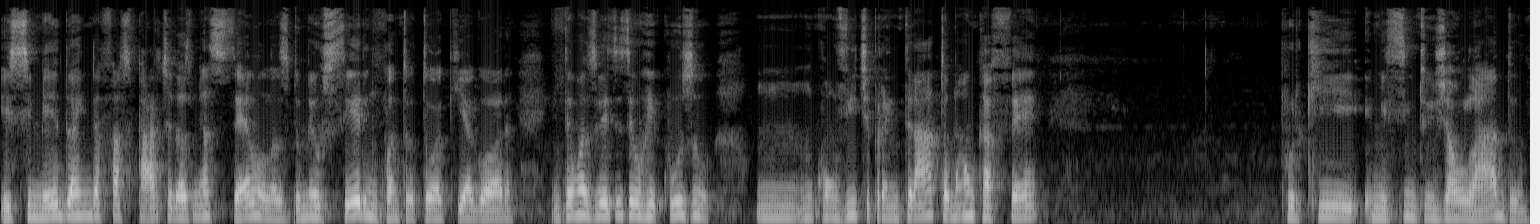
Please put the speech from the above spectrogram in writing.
esse medo ainda faz parte das minhas células, do meu ser enquanto eu estou aqui agora. Então, às vezes, eu recuso um, um convite para entrar, tomar um café, porque me sinto enjaulado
